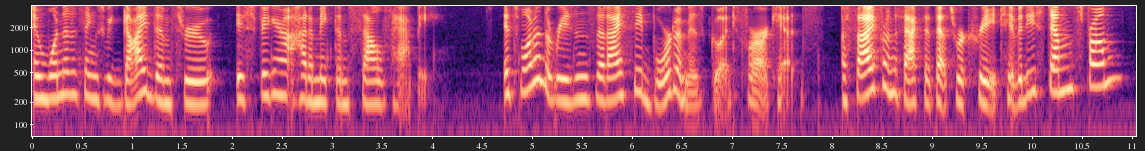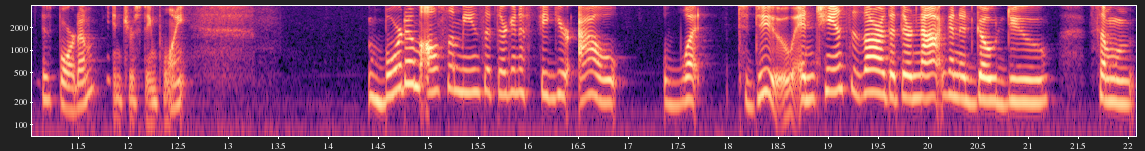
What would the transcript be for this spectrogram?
And one of the things we guide them through is figuring out how to make themselves happy. It's one of the reasons that I say boredom is good for our kids. Aside from the fact that that's where creativity stems from, is boredom. Interesting point. Boredom also means that they're going to figure out what to do. And chances are that they're not going to go do some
